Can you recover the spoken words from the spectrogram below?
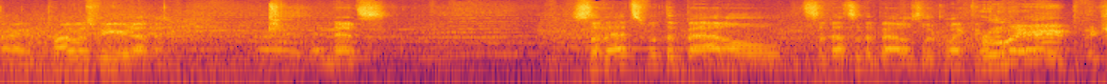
Alright, promise me you're not. Alright, and that's. So that's what the battle. So that's what the battles look like. The,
